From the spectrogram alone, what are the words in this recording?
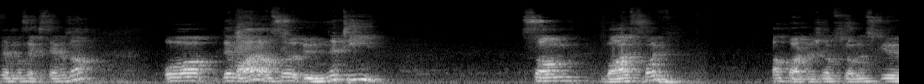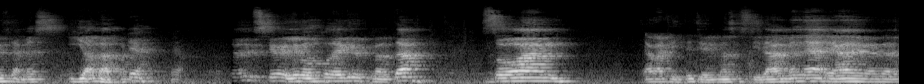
65 eller noe sånt. Og det var altså under ti som var for at partnerskapsloven skulle fremmes i Arbeiderpartiet. Ja. Jeg husker veldig godt på det gruppemøtet. Så um, Jeg har vært litt i tvil om jeg skal si det her, men jeg, jeg,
